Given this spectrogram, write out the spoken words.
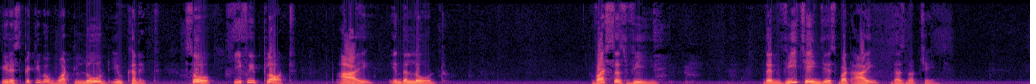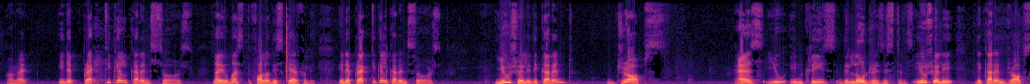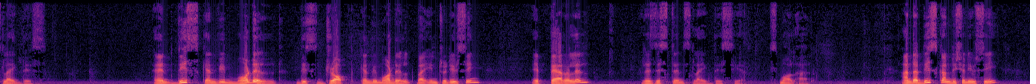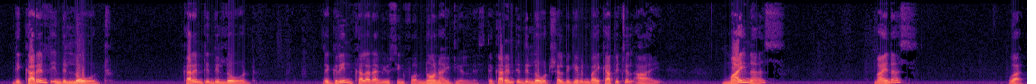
irrespective of what load you connect. So, if we plot I in the load versus V then V changes, but I does not change alright. In a practical current source now you must follow this carefully in a practical current source usually the current drops as you increase the load resistance usually the current drops like this and this can be modeled this drop can be modeled by introducing a parallel resistance like this here small r. Under this condition you see the current in the load current in the load the green color I am using for non-idealness. The current in the load shall be given by capital I minus minus what?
